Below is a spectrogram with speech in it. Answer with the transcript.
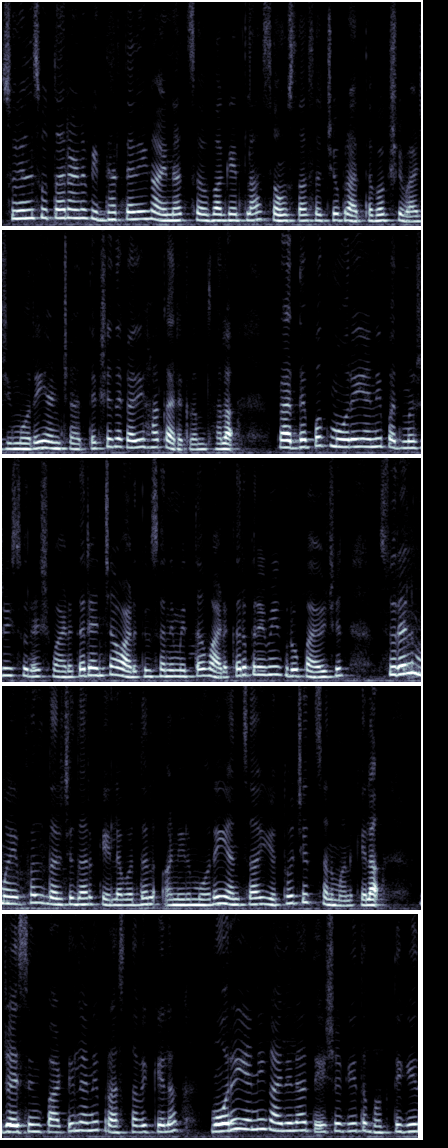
सुनील सुतार आणि विद्यार्थ्यांनी गायनात सहभाग घेतला. संस्था सचिव प्राध्यापक शिवाजी मोरे यांच्या अध्यक्षतेखाली हा कार्यक्रम झाला. प्राध्यापक मोरे यांनी पद्मश्री सुरेश वाडकर यांच्या वाढदिवसानिमित्त वाडकर प्रेमी ग्रुप आयोजित सुरेल मैफल दर्जेदार केल्याबद्दल अनिल मोरे यांचा यथोचित सन्मान केला. जयसिंग पाटील यांनी प्रास्ताविक केलं. मोरे यांनी गायलेल्या देशगीत भक्तिगीत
